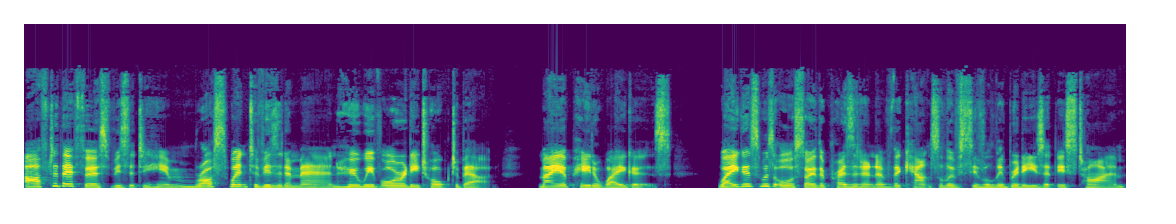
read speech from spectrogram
After their first visit to him, Ross went to visit a man who we've already talked about, Mayor Peter Weygers. Weygers was also the president of the Council of Civil Liberties at this time,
